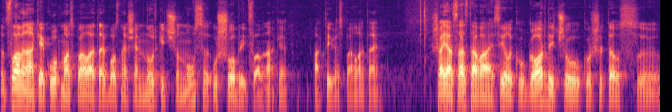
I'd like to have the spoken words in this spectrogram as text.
Tad slavenākie kopumā spēlētāji Bosniešiem Nurkičs un Musa uz šobrīd slavenākie aktīvie spēlētāji. Šajā sastāvā es ieliku Gordiču, kurš ir tavs uh,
